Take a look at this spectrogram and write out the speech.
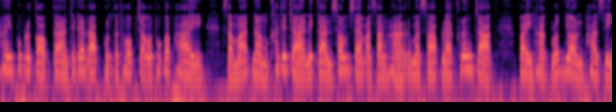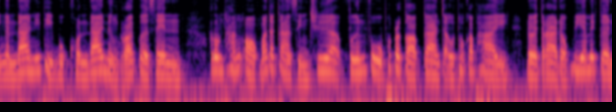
ให้ผู้ประกอบการที่ได้รับผลกระทบจากอุทกภัย สามารถนำค่าใช้จ่ายในการซ่อมแซมอสังหาริมทรัพย์และเครื่องจักรไปหักลดหย่อนภาษีเงินได้นิติบุคคลได้ 100%เปอร์เซ็น รวมทั้งออกมาตรการสินเชื่อ ฟื้นฟูผู้ประกอบการจากอุทกภัย โดยตราดอกเบี้ยไม่เกิน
